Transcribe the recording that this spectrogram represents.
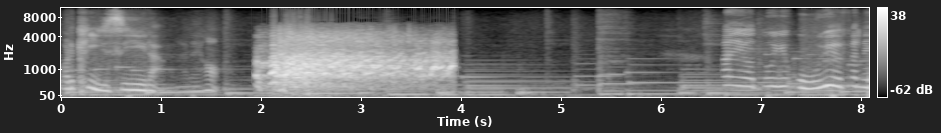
我咧气死人安尼吼。哎呦，对于五月份的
